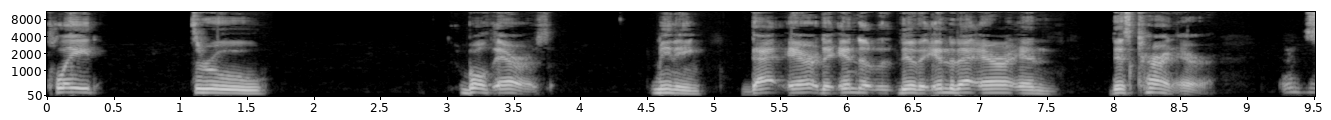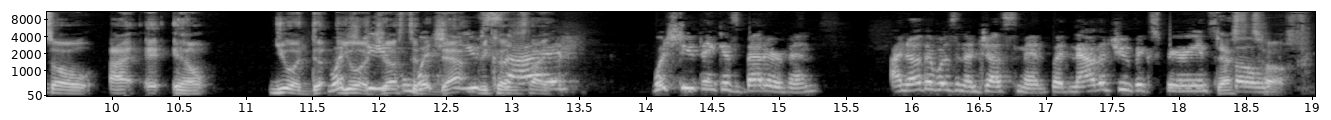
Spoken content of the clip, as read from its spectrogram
played through both eras, meaning that era, the end of near the end of that era, and this current era. Mhm. So I, eh, you know, you ad- Which you you, adjust and which adapt you because it's like which do you think is better, Vince? I know there was an adjustment, but now that you've experienced that's both tough.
